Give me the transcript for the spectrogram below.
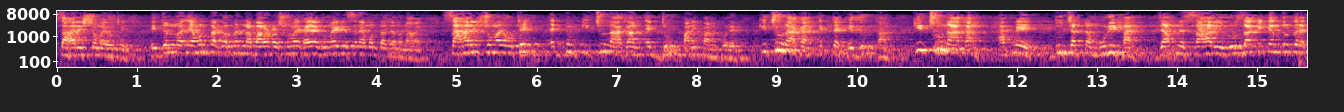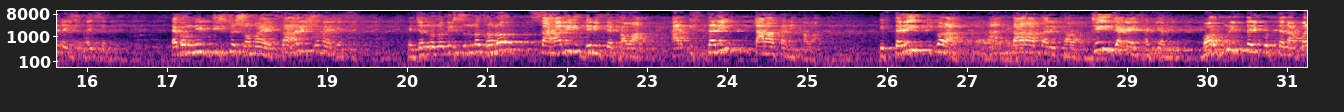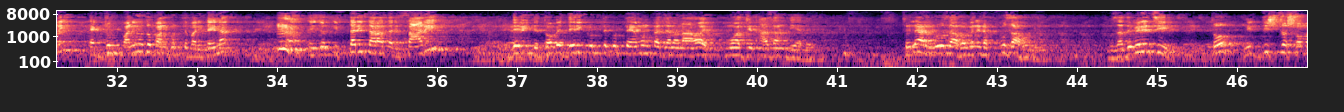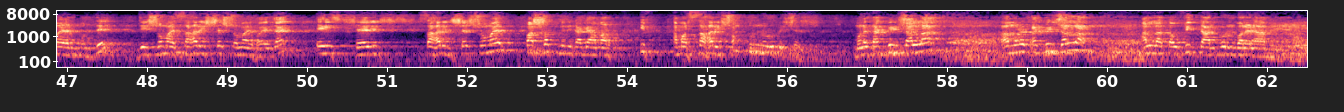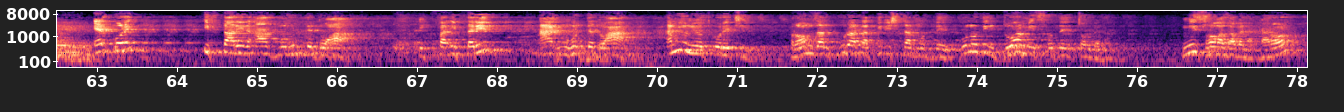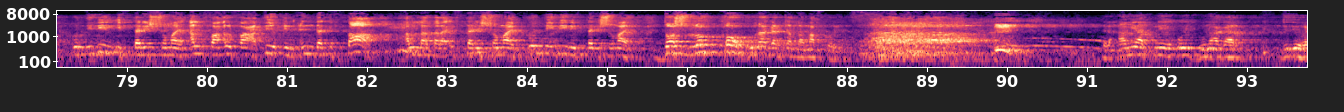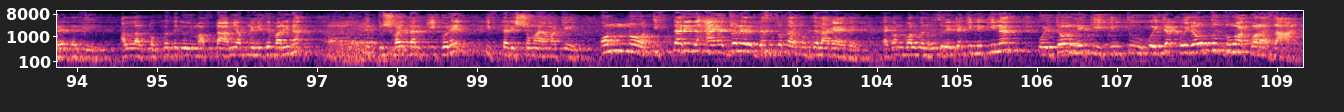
সাহারির সময় উঠে। এই জন্য এমনটা করবেন না, বারোটার সময় খাইয়া ঘুমাই গেছেন, এমনটা যেন না হয়। সাহারির সময় উঠে একদম কিছু না খান, একদম পানি পান করেন। কিছু না খান, একটা খেজুর খান। কিছু না খান, আপনি দুই চারটা মুড়ি খান, যে আপনি সাহারি, রোজাকে কেন্দ্র করে একটা কিছু খাইছেন। এবং নির্দিষ্ট সময়ে সাহারির সময় গেছেন এর জন্য নবীর সুন্নত হলো সাহারি দেরিতে খাওয়া আর ইফতারি তাড়াতাড়ি খাওয়া। ইফতারি কি করা? তাড়াতাড়ি খাওয়া। যেই জায়গায় থাকি আমি, ভরপুর ইফতারি করতে না পারি একজন পানিও তো পান করতে পারি, তাই না? এই জন্য ইফতারি তাড়াতাড়ি সারি দেরিতে। তবে দেরি করতে করতে এমনটা যেন না হয়, মুয়াজ্জিন আজান দিয়ে দেয়। চলে আর রোজা হবে না, এটা পূজা হবে। বুঝাতে পেরেছি? তো নির্দিষ্ট সময়ের মধ্যে যে সময় সাহারির শেষ সময় হয়ে যায়, এই সাহারির শেষ সময়ের পাঁচ সাত মিনিট আগে আমার আমার সাহারি সম্পূর্ণরূপে শেষ। মনে থাকবে ইনশাল্লাহ? হ্যাঁ মনে থাকবে ইনশাল্লাহ? আল্লাহ তৌফিক দান করুন, বলেন আমি এরপরে ইফতারির আগ মুহূর্তে দোয়া। ইফতার- ইফতারির আগ মুহূর্তে দোয়া। আমিও নিয়ত করেছি। রমজান পুরাটা তিরিশটার মধ্যে কোনোদিন দোয়া মিস হতে চলবে না। মিস হওয়া যাবে না, কারণ প্রতিদিন ইফতারির সময় আলফা আলফা ইফতার। আল্লাহ তারা ইফতারির সময়, প্রতিদিন ইফতারির সময় দশ লক্ষ গুণাগারকে আল্লাহ মাফ করে। তাহলে আমি আপনি ওই গুণাগার যদি হয়ে থাকি, আল্লাহর পক্ষ থেকে ওই মাপটা আমি আপনি নিতে পারি না? কিন্তু শয়তান কি করে? ইফতারির সময় আমাকে অন্য ইফতারির আয়োজনের ব্যস্ততার মধ্যে লাগাই দেয়। এখন বলবেন, হুজুর, এটা কি নেকি না? ওইটাও নেকি, কিন্তু ওইটা কইরাও তো দোয়া করা যায়।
